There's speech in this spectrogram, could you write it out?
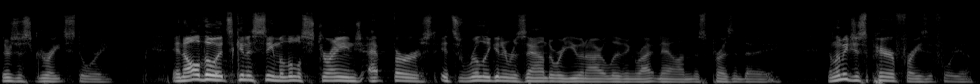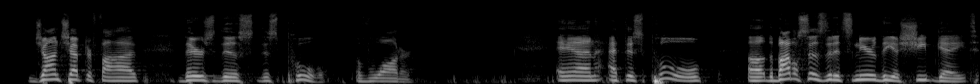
there's this great story. And although it's going to seem a little strange at first, it's really going to resound to where you and I are living right now in this present day. And let me just paraphrase it for you. John chapter 5, there's this, this pool of water. And at this pool, uh, the Bible says that it's near the sheep gate,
